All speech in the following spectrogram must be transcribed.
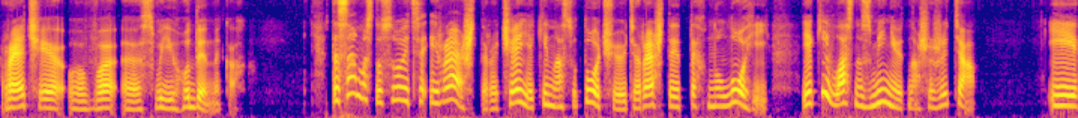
речі в е, своїх годинниках. Те саме стосується і решти речей, які нас оточують, решти технологій, які, власне, змінюють наше життя. І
